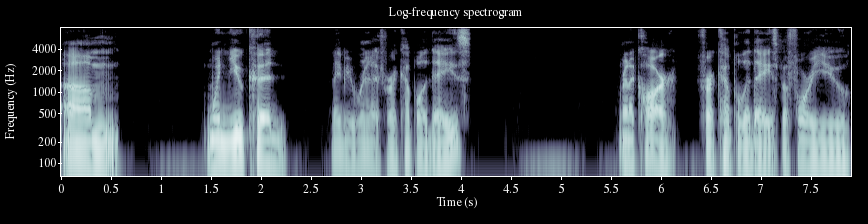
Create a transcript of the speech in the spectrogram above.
Um, when you could maybe rent it for a couple of days, rent a car for a couple of days before you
